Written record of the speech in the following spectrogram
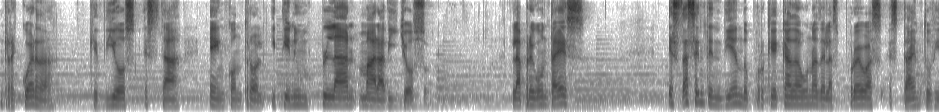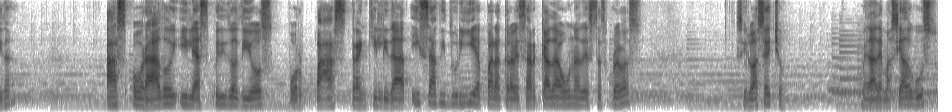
recuerda que Dios está en control y tiene un plan maravilloso. La pregunta es, ¿estás entendiendo por qué cada una de las pruebas está en tu vida? ¿Has orado y le has pedido a Dios por paz, tranquilidad y sabiduría para atravesar cada una de estas pruebas? Si lo has hecho, me da demasiado gusto,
